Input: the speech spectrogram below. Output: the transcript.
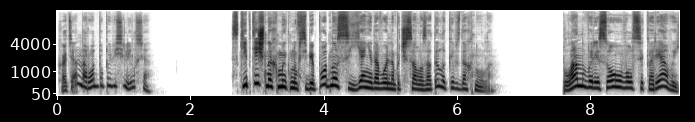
Хотя народ бы повеселился. Скептично хмыкнув себе под нос, я недовольно почесала затылок и вздохнула. План вырисовывался корявый,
